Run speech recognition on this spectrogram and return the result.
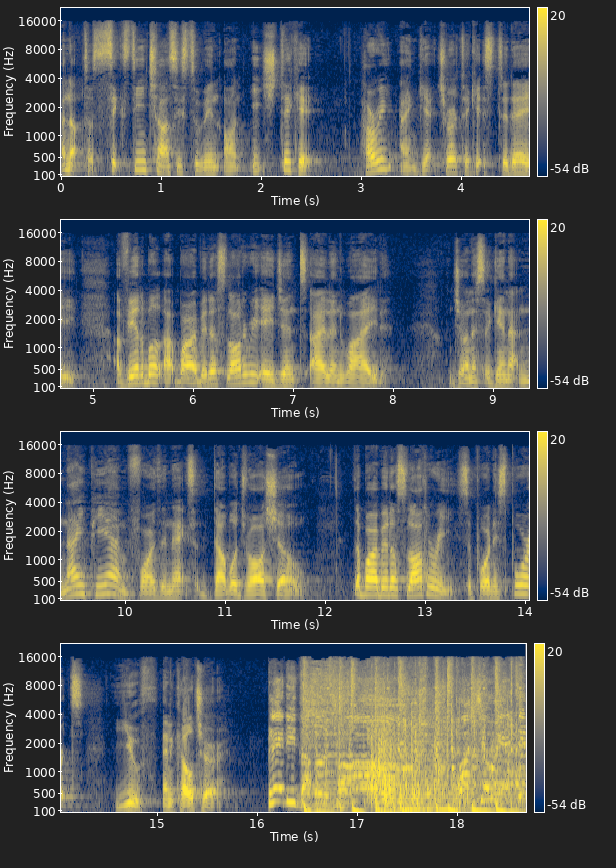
and up to 16 chances to win on each ticket. Hurry and get your tickets today. Available at Barbados Lottery agents island-wide. Join us again at 9 p.m. for the next Double Draw Show. The Barbados Lottery, supporting sports, youth, and culture. Play the double draw. What you waiting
